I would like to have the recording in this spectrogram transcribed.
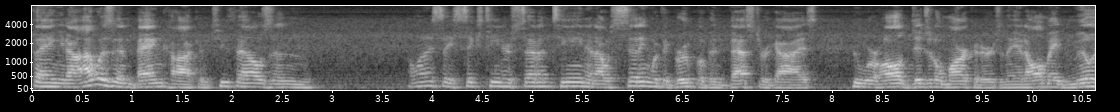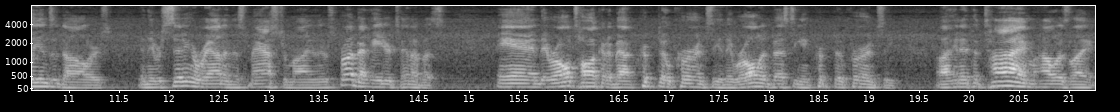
thing you know I was in Bangkok in 2000 I want to say 16 or 17 and I was sitting with a group of investor guys who were all digital marketers and they had all made millions of dollars and they were sitting around in this mastermind and there was probably about eight or ten of us and they were all talking about cryptocurrency and they were all investing in cryptocurrency. Uh, and at the time I was like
